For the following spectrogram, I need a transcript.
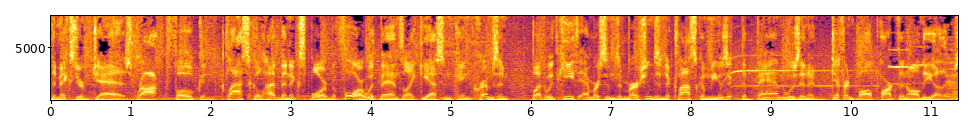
The mixture of jazz, rock, folk, and classical had been explored before with bands like Yes and King Crimson, but with Keith Emerson's immersions into classical music, the band was in a different ballpark than all the others.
